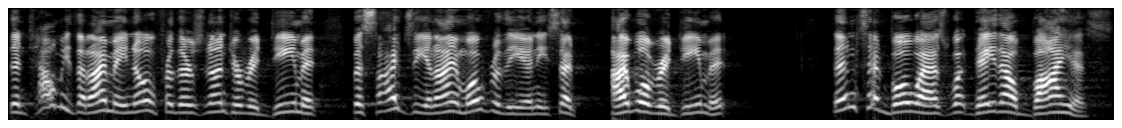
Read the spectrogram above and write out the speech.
then tell me that I may know, for there's none to redeem it besides thee, and I am over thee. And he said, I will redeem it. Then said Boaz, What day thou buyest.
